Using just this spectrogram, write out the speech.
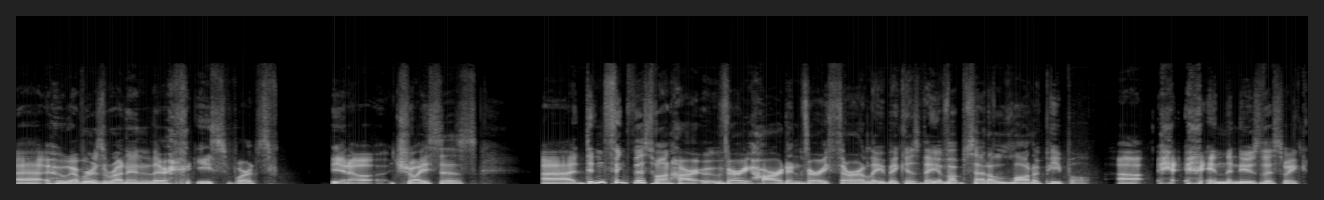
Uh, is running their esports, you know, choices. Uh, didn't think this one hard, very hard and very thoroughly because they have upset a lot of people. Uh, in the news this week,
